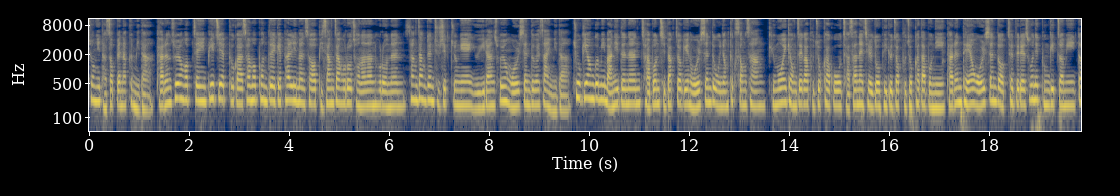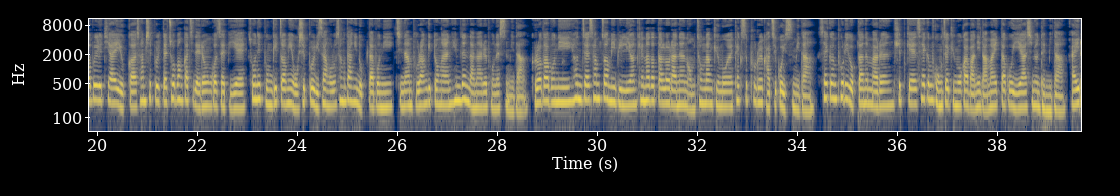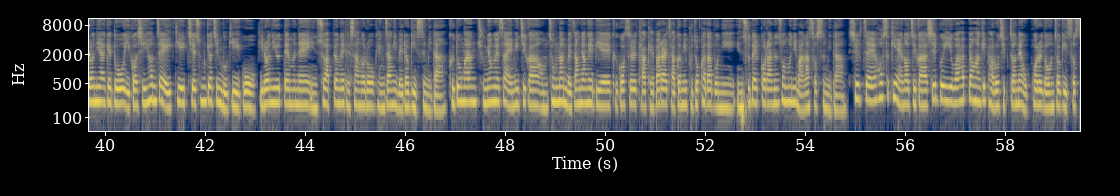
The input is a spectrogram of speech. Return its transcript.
시총이 5배나 큽니다. 다른 소형업체인 PGF가 사모펀드에게 팔리면서 비상장으로 전환한 후로는 상장된 주식 중에 유일한 소형 오일샌드 회사입니다. 초기 현금이 많이 드는 자본 집약적인 오일샌드 운영 특성상 규모의 경제가 부족하고 자산의 질도 비교적 부족하다 보니 다른 대형 오일샌드 업체들의 손익 분기점이 WTI 유가 30불대 초반까지 내려온 것에 비해 손익 분기점이 50불 이상으로 상당히 높다 보니 지난 불황기 동안 힘든 나날을 보냈습니다. 그러다 보니 현재 3.2 빌리언 캐나다 달러라는 엄청난 규모의 텍스풀을 가지고 있습니다. 세금 풀이 높다는 말은 쉽게 세금 공제 규모가 많이 남아있다고 이해하시면 됩니다. 아이러니하게도 이것이 현재 ATH에 숨겨진 무기이고 이런 이유 때문에 인수합병의 대상으로 굉장히 매력이 있습니다. 그동안 중형회사 MEG가 엄청난 매장량에 비해 그것을 다 개발할 자금이 부족하다 보니 인수될 거라는 소문이 많았었습니다. 실제 허스키 에너지가 CVE와 합병하기 바로 직전에 오퍼를 넣은 적이 있었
